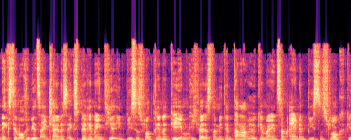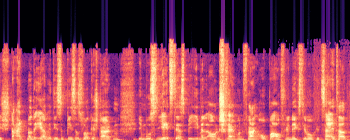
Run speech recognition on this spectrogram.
Nächste Woche wird es ein kleines Experiment hier im Business Vlog drinnen geben. Ich werde es dann mit dem Dario gemeinsam einen Business Vlog gestalten oder er wird diesen Business Vlog gestalten. Ich muss ihn jetzt erst per E-Mail anschreiben und fragen, ob er auch für nächste Woche Zeit hat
